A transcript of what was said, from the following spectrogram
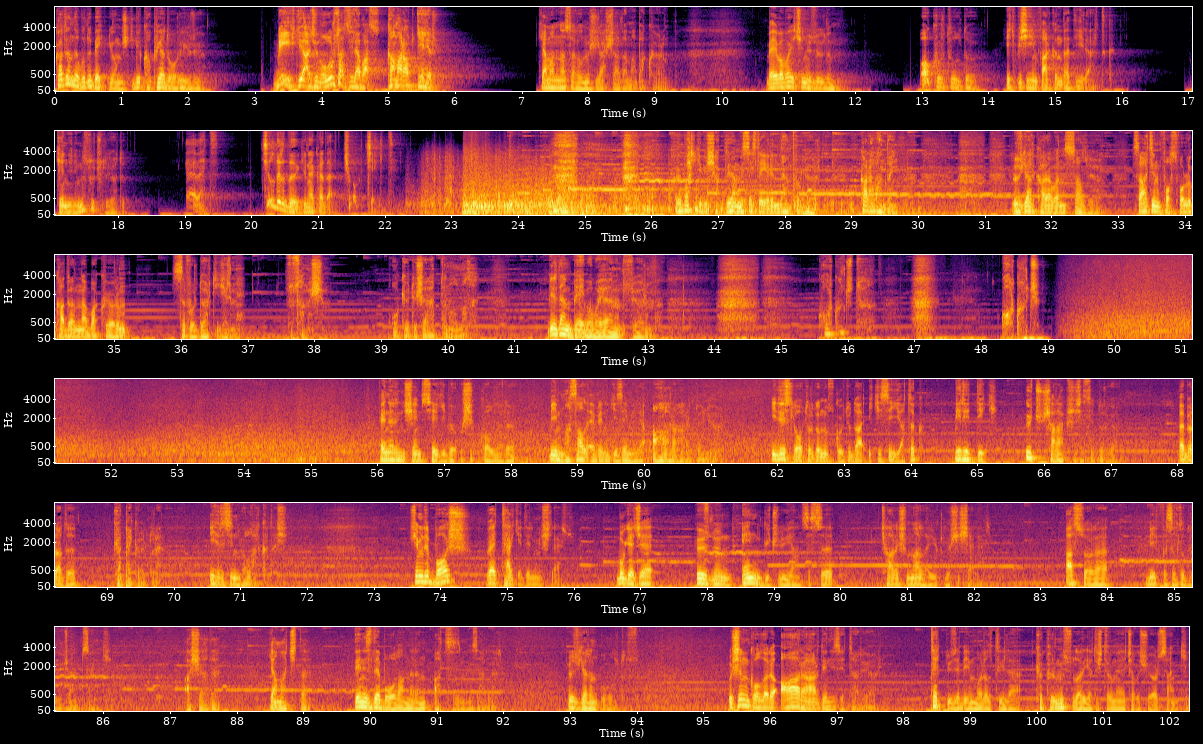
Kadın da bunu bekliyormuş gibi kapıya doğru yürüyor. Bir ihtiyacın olursa zile bas. Kamarot gelir. Kemanına sarılmış yaşlı adama bakıyorum. Bey baba için üzüldüm. O kurtuldu. Hiçbir şeyin farkında değil artık. Kendini mi suçluyordu? Evet. Çıldırdığı güne kadar çok çekti. Kırbaç gibi şaklayan bir sesle yerimden fırlıyorum. Karavandayım. Rüzgar karavanı sallıyor. Saatin fosforlu kadranına bakıyorum. 04.20. Susamışım. O kötü şaraptan olmalı. Birden bey babaya anımsıyorum. Korkunçtu. Korkunç. Fener'in şemsiye gibi ışık kolları bir masal evreni gizemiyle ağır ağır dönüyor. İdris'le oturduğumuz kuytuda ikisi yatık, biri dik, üç şarap şişesi duruyor. Öbür adı köpek öldüren. İdris'in yol arkadaşı. Şimdi boş ve terk edilmişler. Bu gece hüznün en güçlü yansısı çağrışımlarla yüklü şişeler. Az sonra bir fısıltı duyacağım sanki. Aşağıda, yamaçta, denizde boğulanların atsız mezarları. Rüzgarın uğultusu. Işın kolları ağır ağır denizi tarıyor. Tek düze bir mırıltıyla köpürmüş suları yatıştırmaya çalışıyor sanki.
